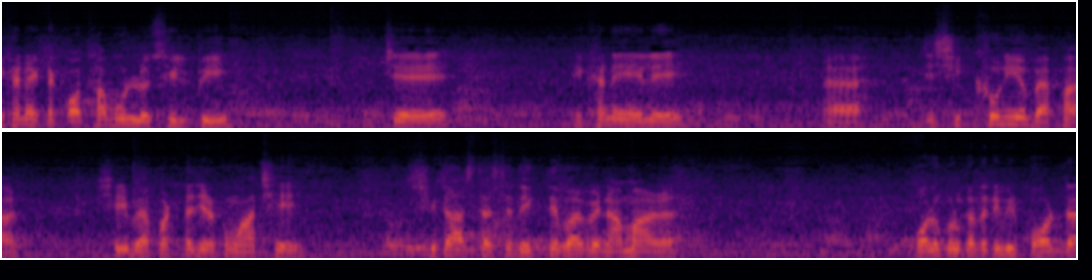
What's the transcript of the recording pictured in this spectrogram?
এখানে একটা কথা বলল শিল্পী যে এখানে এলে যে শিক্ষণীয় ব্যাপার, সেই ব্যাপারটা যেরকম আছে, সেটা আস্তে আস্তে দেখতে পারবেন। আমার বল কলকাতা টিভির পর্দা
